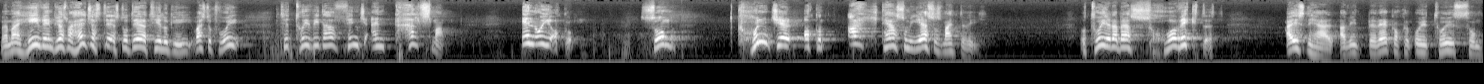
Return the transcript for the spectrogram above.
Men man hiver en pjøs, man helst ikke studere teologi. Veist du hvor? Til tog vi da finnes en talsmann inn i okkom som kunngjør okkom alt det som Jesus mente vi. Og tog er det bare så viktig eisen her at vi beveger okkom og tog som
